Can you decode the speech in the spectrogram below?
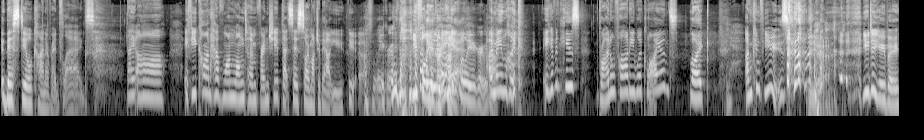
they're still kind of red flags. They are. If you can't have one long term friendship, that says so much about you. Yeah. I fully agree with that. You fully agree? I Yeah. fully agree with that. I mean, like, even his bridal party were clients. Like, I'm confused. yeah. you do you, boo.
